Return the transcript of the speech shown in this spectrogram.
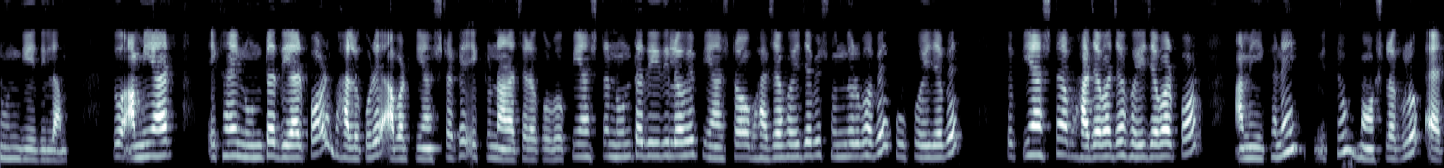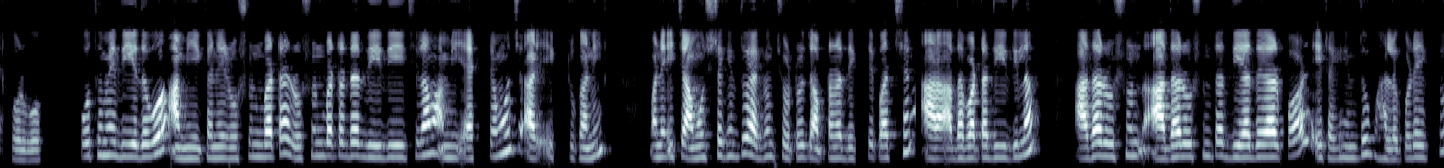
নুন দিয়ে দিলাম। তো আমি আর এখানে নুনটা দেওয়ার পর ভালো করে আবার পেঁয়াজটাকে একটু নাড়াচাড়া করব। পেঁয়াজটা নুনটা দিয়ে দিলে হবে, পেঁয়াজটাও ভাজা হয়ে যাবে সুন্দরভাবে, কুক হয়ে যাবে। তো পেঁয়াজটা ভাজা ভাজা হয়ে যাওয়ার পর আমি এখানে একটু মশলাগুলো অ্যাড করব। প্রথমে দিয়ে দেবো আমি এখানে রসুন বাটা। রসুন বাটাটা দিয়ে দিয়েছিলাম আমি এক চামচ আর একটুখানি। মানে এই চামচটা কিন্তু একদম ছোটো, আপনারা দেখতে পাচ্ছেন। আর আদা বাটা দিয়ে দিলাম। আদা, রসুন, আদা, রসুনটা দিয়ে দেওয়ার পর এটা কিন্তু ভালো করে একটু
